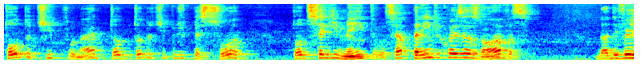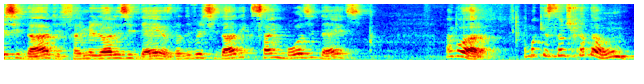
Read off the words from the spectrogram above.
todo tipo, né? Todo, todo tipo de pessoa, todo segmento. Você aprende coisas novas. Da diversidade saem melhores ideias, da diversidade é que saem boas ideias. Agora, é uma questão de cada um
